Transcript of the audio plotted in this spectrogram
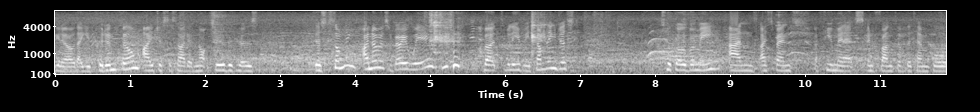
you know that you couldn't film. I just decided not to because there's something I know it's very weird, but believe me, something just took over me, and I spent a few minutes in front of the temple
